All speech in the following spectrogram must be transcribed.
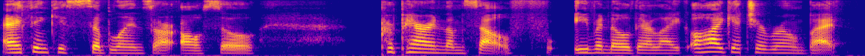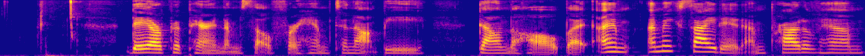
And I think his siblings are also preparing themselves, even though they're like, oh, I get your room, but they are preparing themselves for him to not be down the hall. But I'm I'm excited. I'm proud of him.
